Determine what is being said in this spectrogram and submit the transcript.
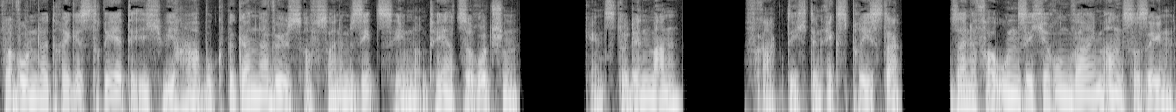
Verwundert registrierte ich, wie Habuk begann nervös auf seinem Sitz hin und her zu rutschen. Kennst du den Mann? fragte ich den Ex-Priester. Seine Verunsicherung war ihm anzusehen.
